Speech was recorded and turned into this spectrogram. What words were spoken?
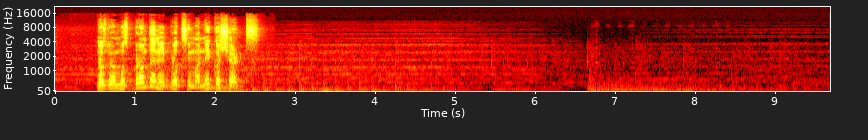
Nos vemos pronto en el próximo Neko Shorts.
